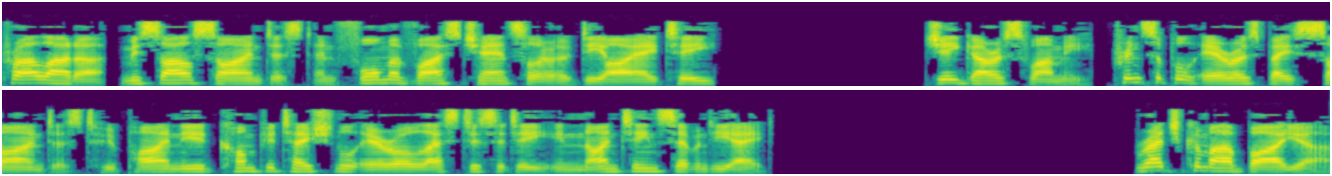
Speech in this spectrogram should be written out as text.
Prahlada, missile scientist and former vice-chancellor of DIAT G. Guruswamy, principal aerospace scientist who pioneered computational aeroelasticity in 1978 Rajkumar Buyya,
